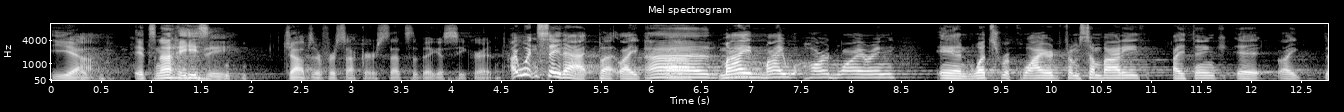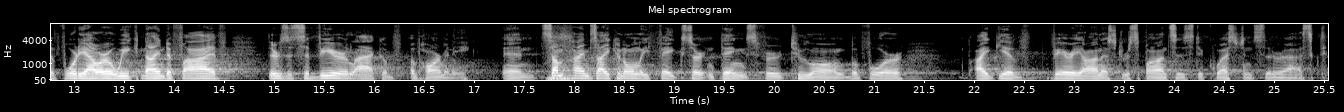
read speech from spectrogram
Yeah, like, it's not easy jobs are for suckers. That's the biggest secret. I wouldn't say that, but like uh, uh, my my hardwiring and what's required from somebody, I think it like the 40 hour a week, nine to five. There's a severe lack of, of harmony, and sometimes I can only fake certain things for too long before I give very honest responses to questions that are asked.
